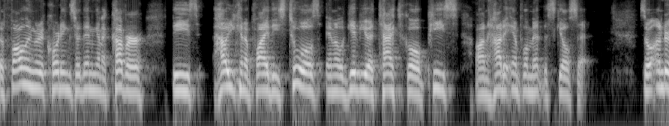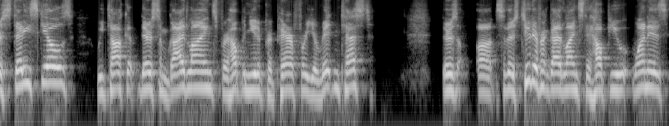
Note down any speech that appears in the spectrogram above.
The following recordings are then going to cover these how you can apply these tools and it'll give you a tactical piece on how to implement the skill set. So under study skills we talk there's some guidelines for helping you to prepare for your written test. There's uh, so there's two different guidelines to help you. One is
